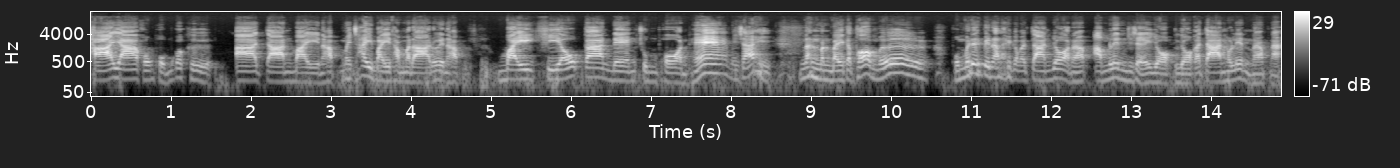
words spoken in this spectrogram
ฉายาของผมก็คืออาจารย์ใบนะครับ ไม่ใช่ใบธรรมดาด้วยนะครับ ใบเขียวก้านแดงชุมพรแฮไม่ใช่ นั่นมันใบกระท่อมเออ ผมไม่ได้เป็นอะไรกับอาจารย์ยอดนะครับอำเล่นเฉยๆหยอกหยอกอาจารย์เขาเล่นนะครับนะ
